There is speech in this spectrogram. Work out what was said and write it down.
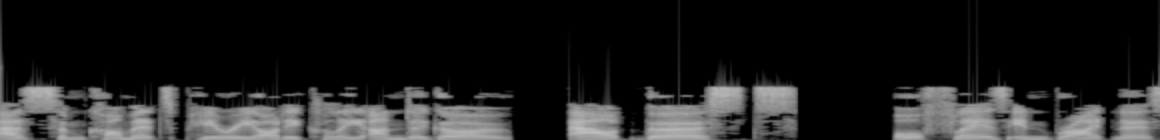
As some comets periodically undergo outbursts or flares in brightness,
